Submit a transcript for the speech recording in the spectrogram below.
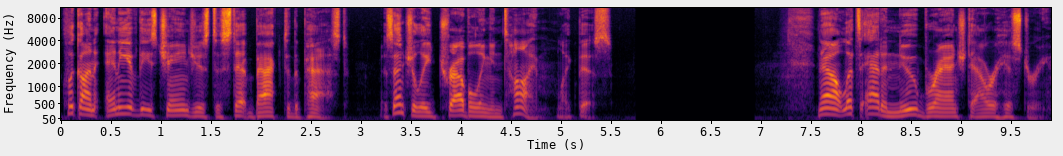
Click on any of these changes to step back to the past, essentially traveling in time, like this. Now, let's add a new branch to our history.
